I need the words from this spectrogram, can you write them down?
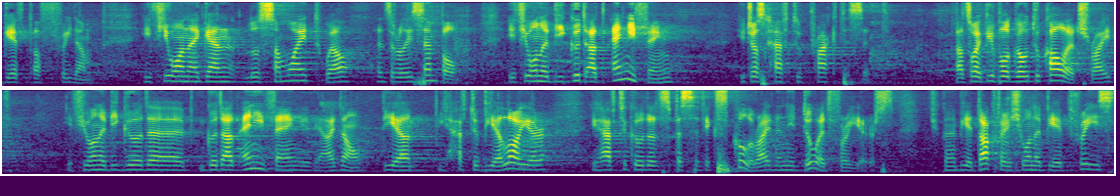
gift of freedom. If you want to again lose some weight, well, it's really simple. If you want to be good at anything, you just have to practice it. That's why people go to college, right? If you want to be good, uh, good at anything, I don't be a, you have to be a lawyer, you have to go to a specific school, right? And you do it for years. If you're going to be a doctor, if you want to be a priest,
